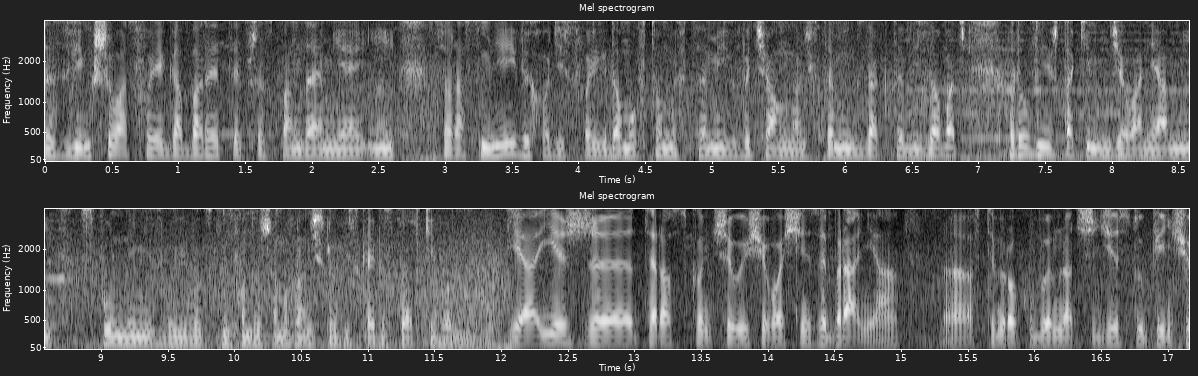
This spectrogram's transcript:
zwiększyła swoje gabaryty przez pandemię i coraz mniej wychodzi z swoich domów, to my chcemy ich wyciągnąć, chcemy ich zaktywizować również takimi działaniami wspólnymi z Wojewódzkim Funduszem Ochrony Środowiska i Gospodarki Wodnej. Ja jeżdżę, teraz skończyły się właśnie zebrania. A W tym roku byłem na 35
